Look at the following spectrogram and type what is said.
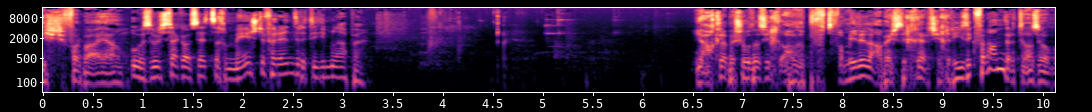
ist vorbei. Ja. Und was würdest du sagen, was hat sich am meisten verändert in deinem Leben? Ja, ich glaube schon, dass ich, also das Familienleben ist sicher, ist sicher riesig verändert. Also,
